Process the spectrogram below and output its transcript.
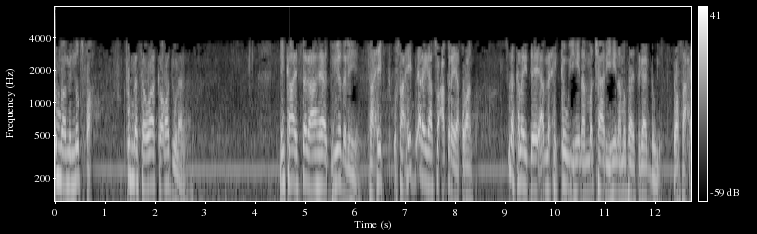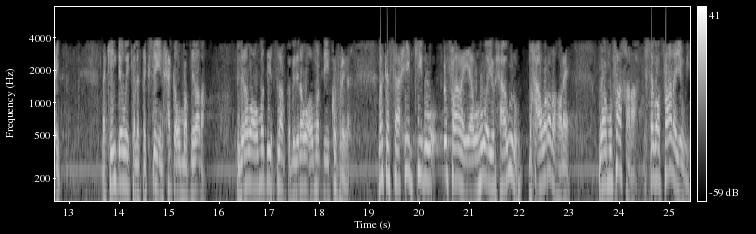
uma min nudfa uma sawaaka rajula ninkaa isaga ah ee adduunyada lihi saaxiib ereygaasu cabiraya qur'aanku. Sida kale dee ama xigtow yihiin ama jaar yihiin ama saa isaga agdhow yihiin waa saaxiib. Laakiin dee way kala tegsan xagga ummadnimada. Midna waa ummadii islaamka midna waa ummadii kufriga. Marka saaxiibkiibuu u faanaya wahuwa yuxaawiru muxaawarada hore. Waa mufaahara isagoo faanaya wey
